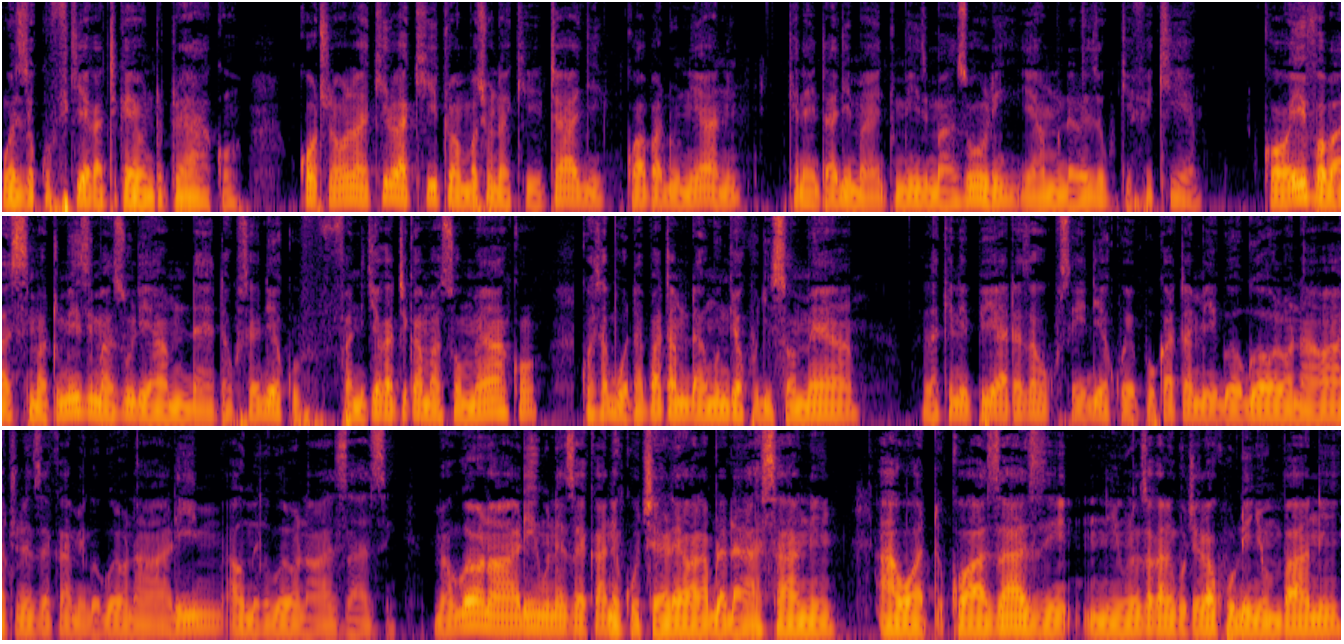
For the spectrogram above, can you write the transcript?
uweze kufikia katika hiyo ndoto yako. Kwao tunaona kila kitu ambacho unakihitaji kwa hapa duniani kinahitaji matumizi mazuri ya muda uweze kukifikia. Kwa hivyo basi matumizi mazuri ya muda yatakusaidia kufanikiwa katika masomo yako kwa sababu utapata muda mwingi wa kujisomea lakini pia ataweza kukusaidia kuepuka hata migogoro na watu. Inaweza ikawa migogoro na walimu au migogoro na wazazi. Migogoro na walimu inaweza ikawa ni kuchelewa labda darasani au kwa wazazi ni unaweza kaa ni kuchelewa kurudi nyumbani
